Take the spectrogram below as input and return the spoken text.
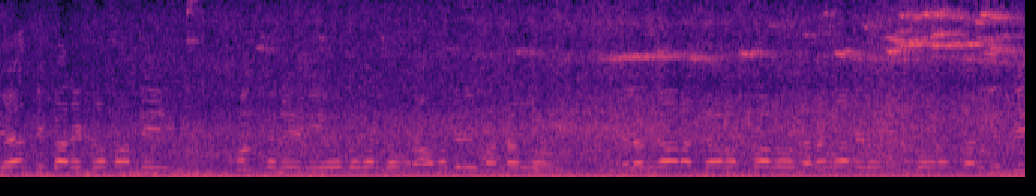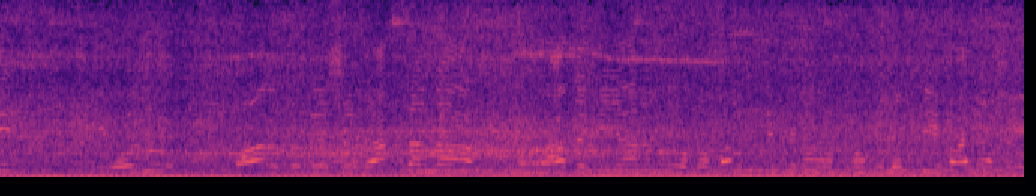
జయంతి కార్యక్రమాన్ని మంతని నియోజకవర్గం రామగిరి మండలంలో తెలంగాణ చౌరస్తాలో ఘనంగా నిర్వహించుకోవడం జరిగింది. ఈరోజు భారతదేశ వ్యాప్తంగా రాజకీయాలను ఒక మలుపు తిప్పినటువంటి వ్యక్తి మాన్యశ్రీ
